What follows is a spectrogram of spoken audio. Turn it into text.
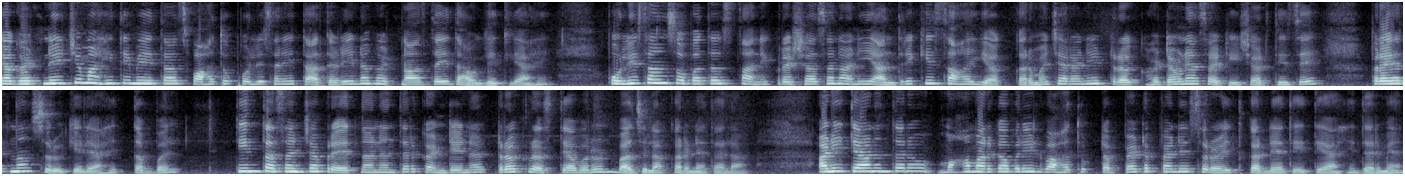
या घटनेची माहिती मिळताच वाहतूक पोलिसांनी तातडीनं घटनास्थळी धाव घेतली आहे. पोलिसांसोबतच स्थानिक प्रशासन आणि यांत्रिकी सहाय्यक कर्मचाऱ्यांनी ट्रक हटवण्यासाठी शर्थीचे प्रयत्न सुरू केले आहेत. तब्बल तीन तासांच्या प्रयत्नानंतर कंटेनर ट्रक रस्त्यावरून बाजूला करण्यात आला आणि त्यानंतर महामार्गावरील वाहतूक टप्प्याटप्प्याने सुरळीत करण्यात येते आहे. दरम्यान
